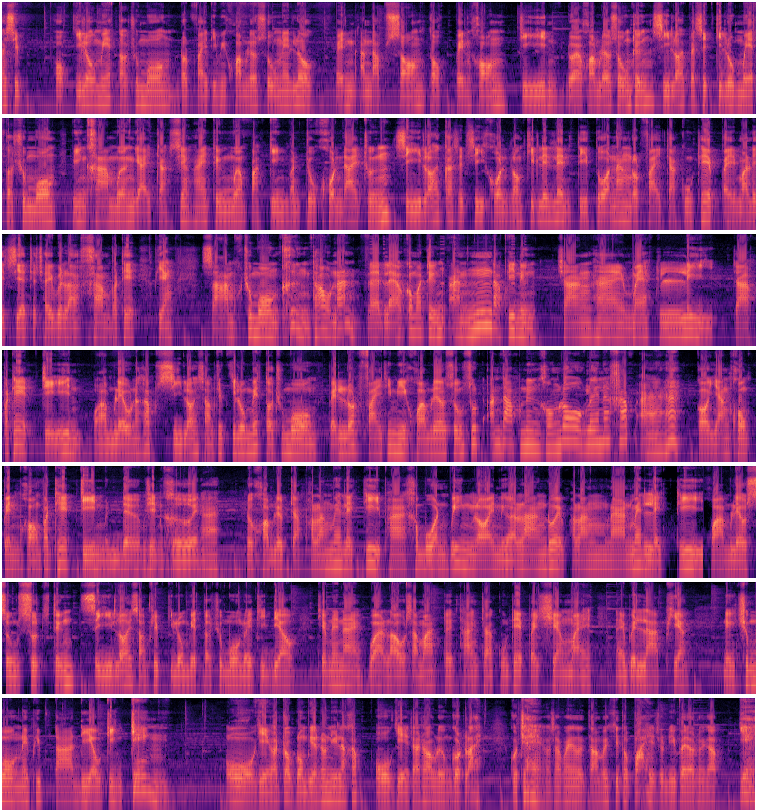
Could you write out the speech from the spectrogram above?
410 6 กิโลเมตรต่อชั่วโมง รถไฟที่มีความเร็วสูงในโลก เป็นอันดับ 2 ตกเป็นของจีน ด้วยความเร็วสูงถึง 480 กิโลเมตรต่อชั่วโมง วิ่งข้ามเมืองใหญ่จากเซี่ยงไฮ้ถึงเมืองปักกิ่งบรรจุคนได้ถึง 494 คน ลองคิดเล่น ๆ ตีตัวนั่งรถไฟจากกรุงเทพไปมาเลเซียจะใช้เวลาข้ามประเทศเพียง 3 ชั่วโมงครึ่งเท่านั้น และแล้วก็มาถึงอันดับที่ 1ชางไฮแมกลี่ จากประเทศจีน ความเร็วนะครับ 430 กิโลเมตรต่อชั่วโมง เป็นรถไฟที่มีความเร็วสูงสุดอันดับหนึ่งของโลกเลยนะครับ อ่า ก็ยังคงเป็นของประเทศจีนเหมือนเดิมเช่นเคยนะโดยความเร็วจากพลังแม่เหล็กที่พาขบวนวิ่งลอยเหนือรางด้วยพลังนานแม่เหล็กที่ความเร็วสูงสุดถึง 430 กิโลเมตรต่อชั่วโมงเลยทีเดียว เทียบง่ายๆว่าเราสามารถเดินทางจากกรุงเทพไปเชียงใหม่ในเวลาเพียง หนึ่งชั่วโมงในพริบตาเดียวจริง ๆ โอเคก็จบลงเพียงเท่านี้แล้วครับ โอเค ถ้าชอบลืมกดไลค์ กดแชร์กดซับสไครต์ติดตามไว้คลิปต่อไปจนนี้ไปแล้วเลยครับ เย้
